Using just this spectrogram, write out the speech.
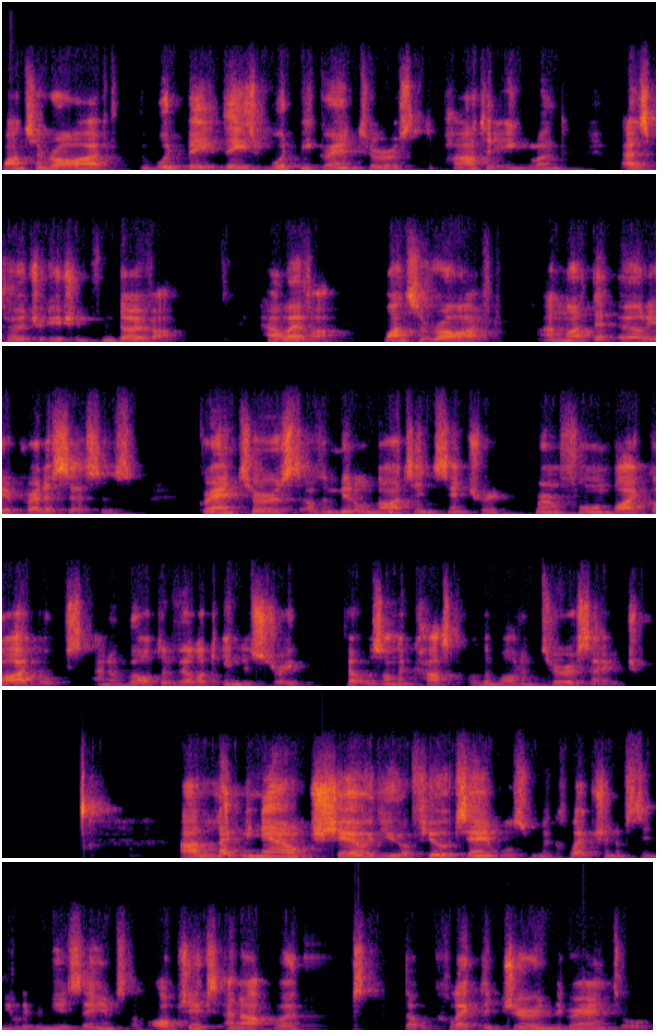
Once arrived, the would -be, these would-be grand tourists departed England as per tradition from Dover. However, once arrived, unlike their earlier predecessors, Grand tourists of the middle 19th century were informed by guidebooks and a well-developed industry that was on the cusp of the modern tourist age. Uh, let me now share with you a few examples from the collection of Sydney Living Museums of objects and artworks that were collected during the Grand Tour.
